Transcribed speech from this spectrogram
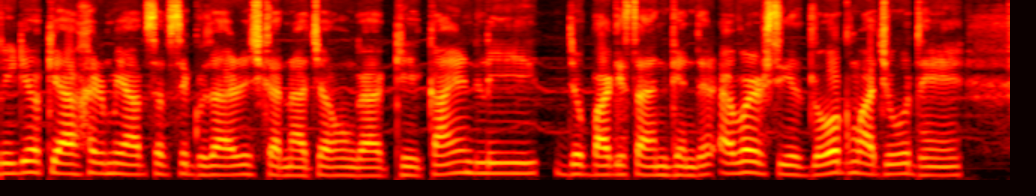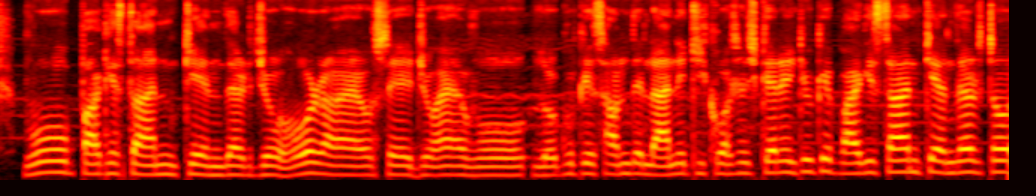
ویڈیو کے آخر میں آپ سب سے گزارش کرنا چاہوں گا کہ کائنڈلی جو پاکستان کے اندر ایورسیز لوگ موجود ہیں، وہ پاکستان کے اندر جو ہو رہا ہے، اسے جو ہے وہ لوگوں کے سامنے لانے کی کوشش کریں۔ کیونکہ پاکستان کے اندر تو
